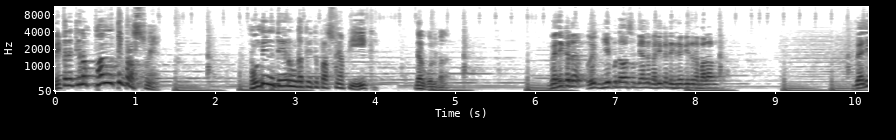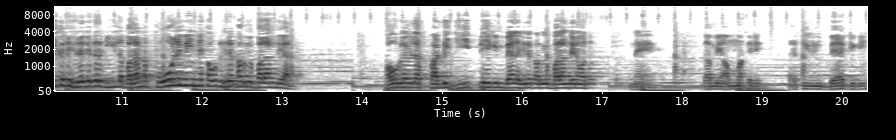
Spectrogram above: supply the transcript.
මෙතන තියෙන පන්ති ප්‍රශ්නයක්. හොඳින් තේරුම් ගත යුතු ප්‍රශ්නයක් අපි ඒක. දැන් ඔයගොල්ලෝ බලන්න. වැලිකඩ ඔය ගියපු දවස් යන වැලිකඩ හිරගෙදර බලන්න. වැලිකඩ හිරගෙදර ගිහිල්ලා බලන්න පොලිමේ ඉන්නේ කවුද හිරකරුවෙක් බලන්න යන්නේ. කවුරු ඇවිල්ලා පඩි ජීප් එකකින් බෑලා හිරකරුවෙක් බලන්න එනවද? නෑ. ගමේ අම්මා කෙනෙක් අර ටීවී බෑග් එකේ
